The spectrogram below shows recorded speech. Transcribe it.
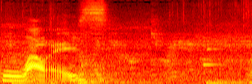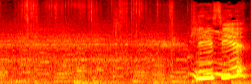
Flowers. Do you see it?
